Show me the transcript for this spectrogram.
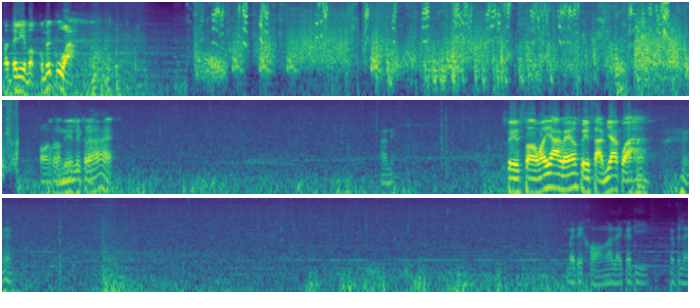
ปัตเตอรี่บอกกูไม่กลัว ตตออนนนี้นี้เลเลยยก็ก็ได้ได้อันนี้เฟสสองว่ายากแล้วเฟสสามยากกว่า ไม่ได้ของอะไรก็ดี ไม่เป็นไร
